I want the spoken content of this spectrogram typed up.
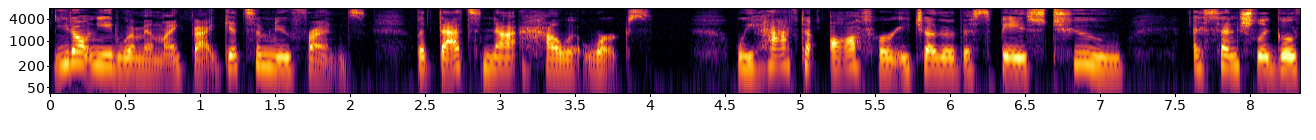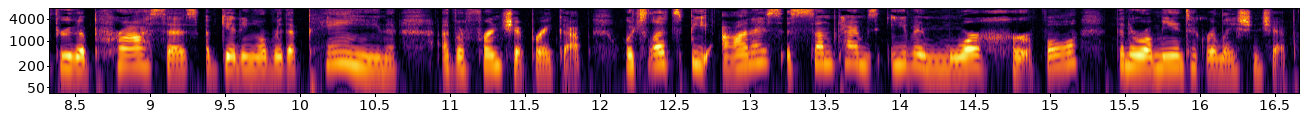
You don't need women like that. Get some new friends. But that's not how it works we have to offer each other the space to essentially go through the process of getting over the pain of a friendship breakup, which, let's be honest, is sometimes even more hurtful than a romantic relationship.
